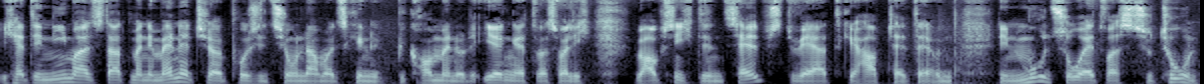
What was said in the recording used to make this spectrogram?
Ich hätte niemals dort meine Managerposition damals bekommen oder irgendetwas, weil ich überhaupt nicht den Selbstwert gehabt hätte und den Mut, so etwas zu tun.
